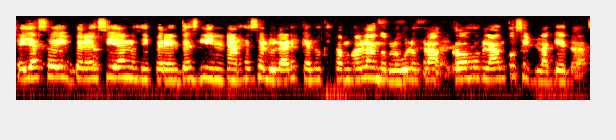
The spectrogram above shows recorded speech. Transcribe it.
ella se diferencia en los diferentes linajes celulares, que es lo que estamos hablando, glóbulos rojos, blancos y plaquetas.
